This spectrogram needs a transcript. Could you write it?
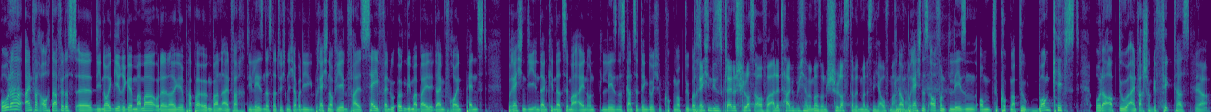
oder einfach auch dafür, dass äh, die neugierige Mama oder der neugierige Papa irgendwann einfach, die lesen das natürlich nicht, aber die brechen auf jeden Fall safe, wenn du irgendwie mal bei deinem Freund pennst, brechen die in dein Kinderzimmer ein und lesen das ganze Ding durch und gucken, ob du über brechen dieses kleine Schloss auf, weil alle Tagebücher haben immer so ein Schloss, damit man es nicht aufmachen Genau, kann. brechen es auf und lesen, um zu gucken, ob du Bon kiffst oder ob du einfach schon gefickt hast. Ja.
